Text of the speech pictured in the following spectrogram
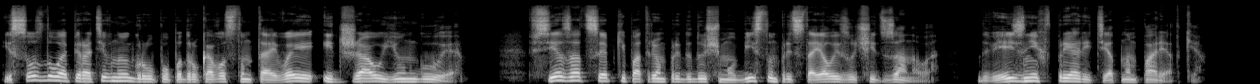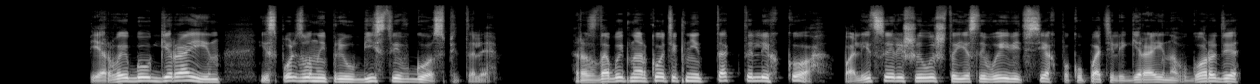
и создало оперативную группу под руководством Тайвэя и Джао Юнгуэ. Все зацепки по трем предыдущим убийствам предстояло изучить заново. Две из них в приоритетном порядке. Первый был героин, использованный при убийстве в госпитале. Раздобыть наркотик не так-то легко. Полиция решила, что если выявить всех покупателей героина в городе,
